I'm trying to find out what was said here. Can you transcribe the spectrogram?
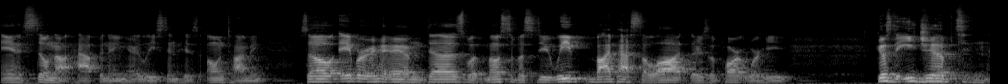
And it's still not happening, or at least in his own timing. So Abraham does what most of us do. We bypassed a lot. There's a part where he goes to Egypt and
